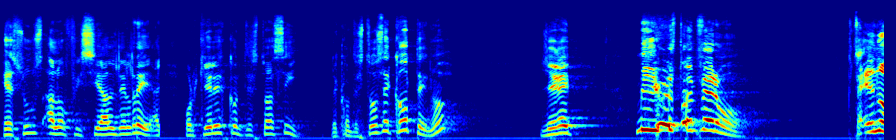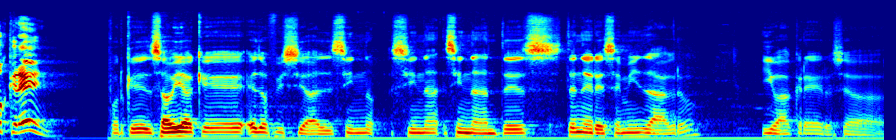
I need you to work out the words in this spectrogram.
Jesús al oficial del rey? ¿Por qué les contestó así? Le contestó secote, ¿no? Llega y, mi hijo está enfermo. Ustedes no creen. Porque sabía que el oficial, sin, sin, sin antes tener ese milagro, iba a creer. O sea,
